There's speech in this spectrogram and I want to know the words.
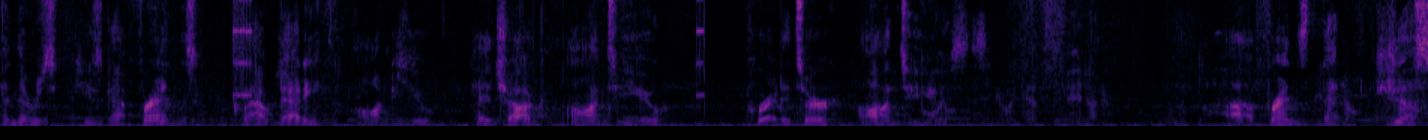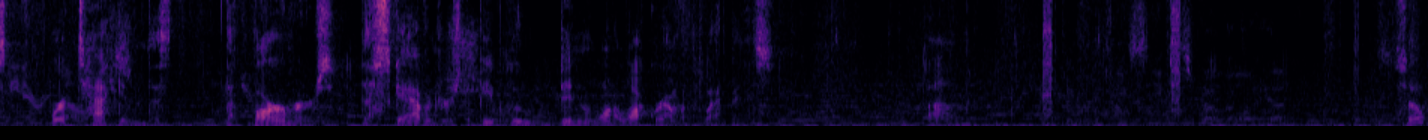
and there's he's got friends. Clout Daddy, onto you. Hedgehog, onto you. Predator, onto you. Uh, friends that just were attacking the, the farmers, the scavengers, the people who didn't want to walk around with weapons. Um, so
